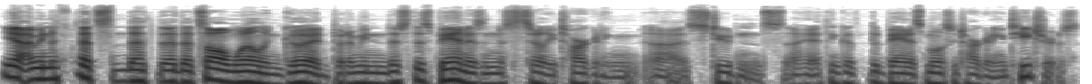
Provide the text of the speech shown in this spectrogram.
Yeah, I mean that's that, that's all well and good, but I mean this this ban isn't necessarily targeting uh, students. I think the ban is mostly targeting teachers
